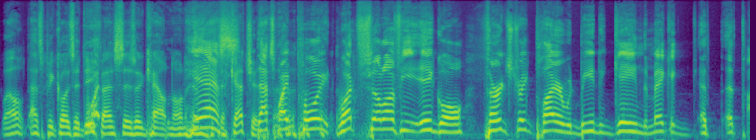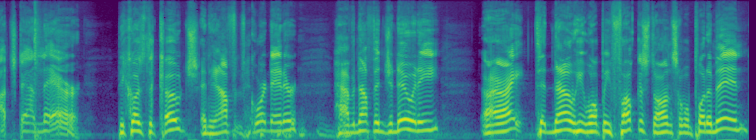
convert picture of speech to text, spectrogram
well, that's because the What? defense isn't counting on him yes, to catch it. that's my point. What Philadelphia Eagle third string player would be in the game to make a, a, a touchdown there? Because the coach and the offensive coordinator have enough ingenuity, all right, to know he won't be focused on, so we'll put him in.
